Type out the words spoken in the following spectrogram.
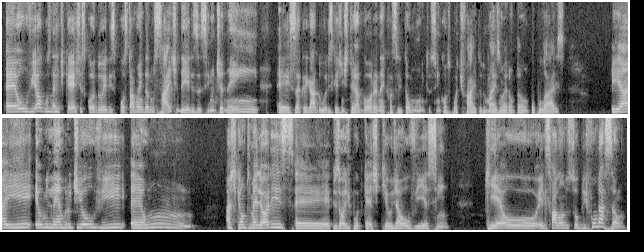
é, ouvir alguns Nerdcasts quando eles postavam ainda no site deles, assim, não tinha nem é, esses agregadores que a gente tem agora, né, que facilitam muito, assim, com Spotify e tudo mais, não eram tão populares. E aí eu me lembro de ouvir é, um acho que é um dos melhores é, episódios de podcast que eu já ouvi, assim, que é o eles falando sobre Fundação,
